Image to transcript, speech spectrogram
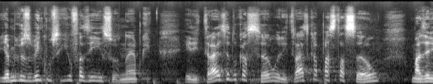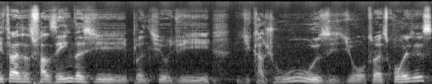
E Amigos do Bem conseguiu fazer isso, né? Porque ele traz educação, ele traz capacitação, mas ele traz as fazendas de plantio de, de cajus e de outras coisas,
